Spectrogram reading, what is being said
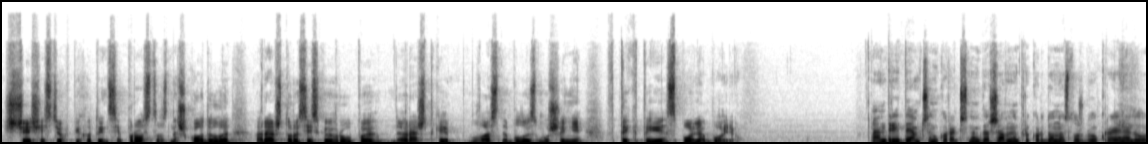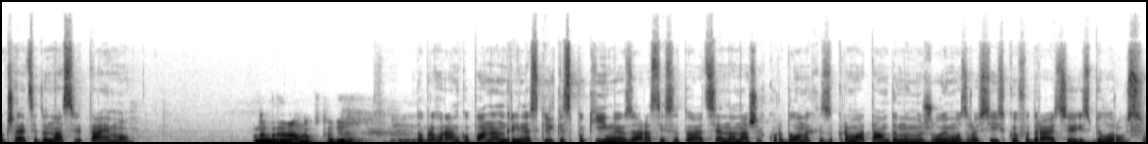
Ще шістьох піхотинці просто знешкодили. Решту російської групи рештки власне були змушені втекти з поля бою. Андрій Демченко, речник Державної прикордонної служби України, долучається до нас. Вітаємо. Добрий ранок, студія. Доброго ранку, пане Андрій. Наскільки спокійною зараз є ситуація на наших кордонах, і зокрема там, де ми межуємо з Російською Федерацією і з Білоруссю?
